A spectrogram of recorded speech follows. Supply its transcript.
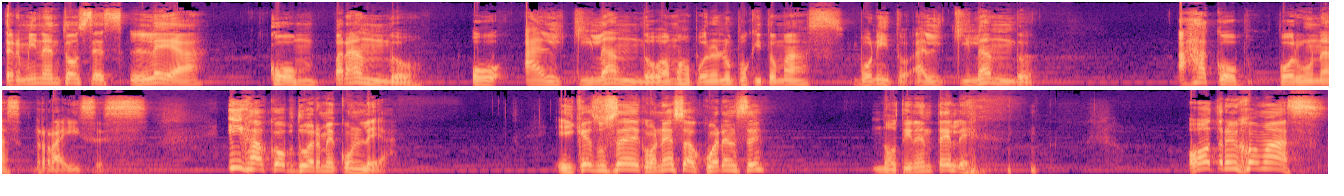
termina entonces Lea comprando o alquilando, vamos a ponerlo un poquito más bonito, alquilando a Jacob por unas raíces. Y Jacob duerme con Lea. ¿Y qué sucede con eso? Acuérdense, no tienen tele. Otro hijo más.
